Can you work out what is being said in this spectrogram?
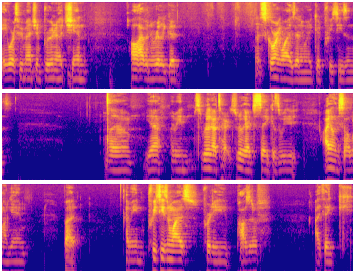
Haworth, we mentioned, Bruna, Chin, all having really good, scoring wise anyway, good preseasons. Um, yeah, I mean, it's really not hard, it's really hard to say because we, I only saw one game, but I mean, preseason wise, pretty positive. I think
